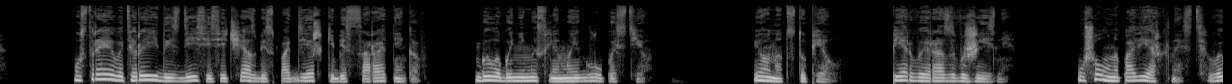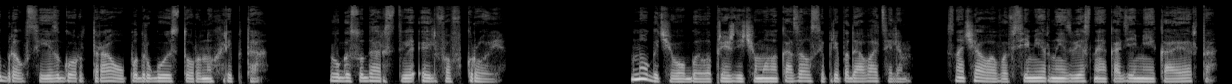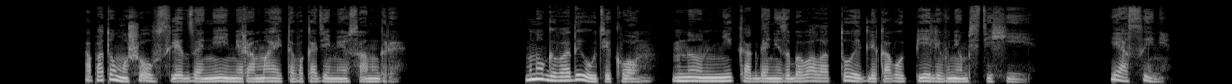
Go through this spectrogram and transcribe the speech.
Устраивать рейды здесь и сейчас без поддержки, без соратников было бы немыслимой глупостью. И он отступил. Первый раз в жизни. Ушел на поверхность, выбрался из гор Трау по другую сторону хребта. в государстве эльфов крови. Много чего было, прежде чем он оказался преподавателем, сначала во всемирно известной Академии Каэрта, а потом ушел вслед за ней Мирамайта в Академию Сангре. Много воды утекло, но он никогда не забывал о той, для кого пели в нем стихии. И о сыне,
